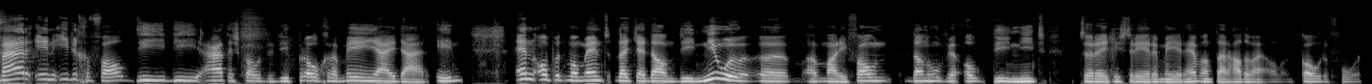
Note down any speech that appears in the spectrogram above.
Maar in ieder geval, die, die ATIS-code, die programmeer jij daarin. En op het moment dat jij dan die nieuwe uh, marifoon, dan hoef je ook die niet te registreren meer, hè? Want daar hadden wij al een code voor.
